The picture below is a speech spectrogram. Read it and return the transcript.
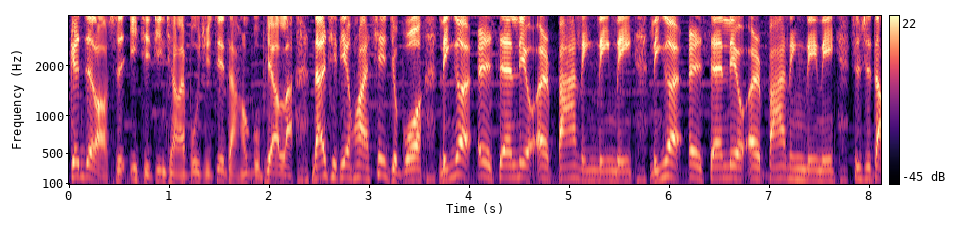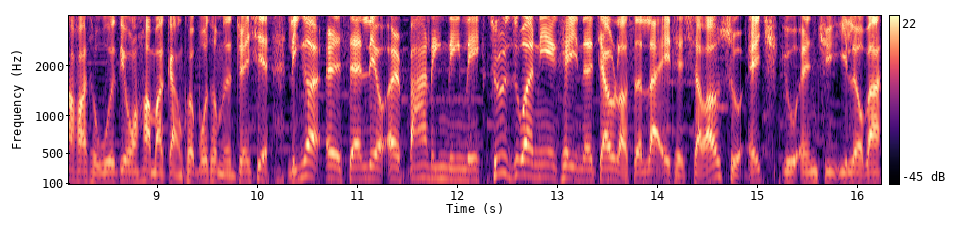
跟着老师一起进场来布局这档好股票了。拿起电话现在就拨零二二三六二八零零零零二二三六二八零零零。这是大华投顾的电话号码，赶快拨通我们的专线零二二三六二八零零零。除此之外，你也可以呢加入老师的 Line 小老鼠 H U N G 一六八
